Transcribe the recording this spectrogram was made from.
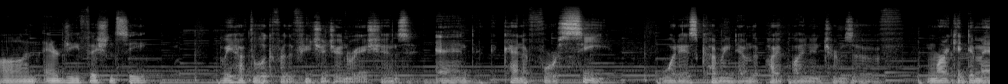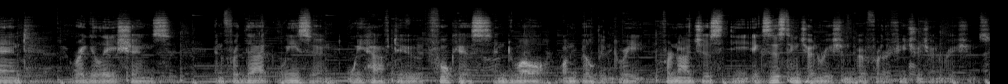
on energy efficiency. We have to look for the future generations and kind of foresee what is coming down the pipeline in terms of market demand, regulations, and for that reason, we have to focus and dwell on building great for not just the existing generation, but for the future generations.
